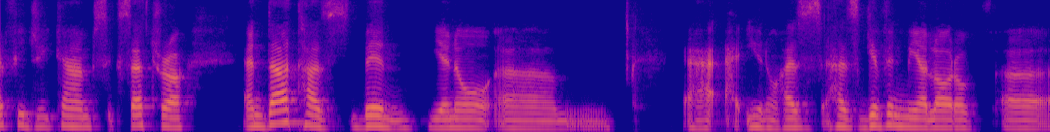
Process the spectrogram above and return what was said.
refugee camps etc and that has been you know um, you know has has given me a lot of uh,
